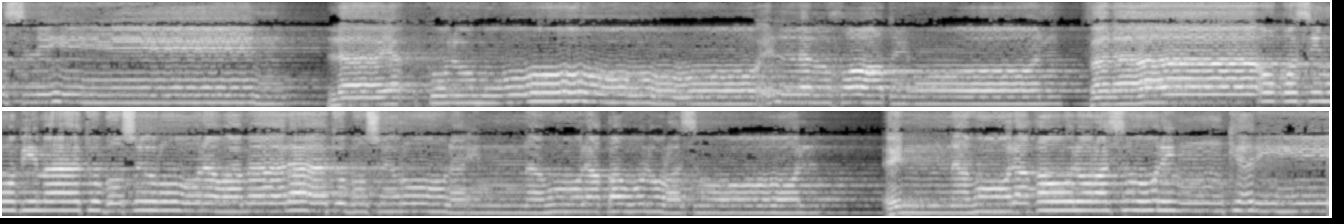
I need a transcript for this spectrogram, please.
غسلين لا يأكله إلا الخاطئون. فلا أقسم بما تبصرون وما لا تبصرون. إن إنه لقول رسول. إنه لقول رسول كريم.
